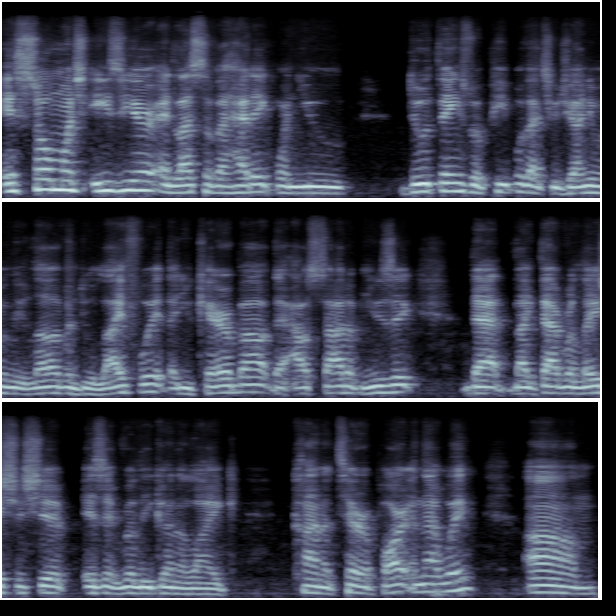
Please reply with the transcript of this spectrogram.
it's so much easier and less of a headache when you do things with people that you genuinely love and do life with that you care about that outside of music that like that relationship isn't really gonna like kind of tear apart in that way um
